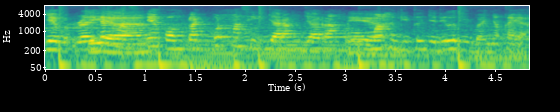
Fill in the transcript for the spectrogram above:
Ya berarti kan Iya. maksudnya komplek pun masih jarang-jarang Iya. rumah gitu jadi lebih banyak kayak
